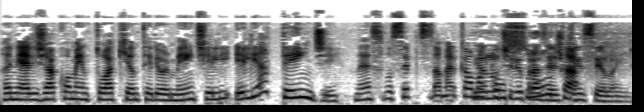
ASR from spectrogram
Ranielli já comentou aqui anteriormente, ele, ele atende, né? Se você precisar marcar uma consulta... Eu não tive o prazer de conhecê-lo ainda.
